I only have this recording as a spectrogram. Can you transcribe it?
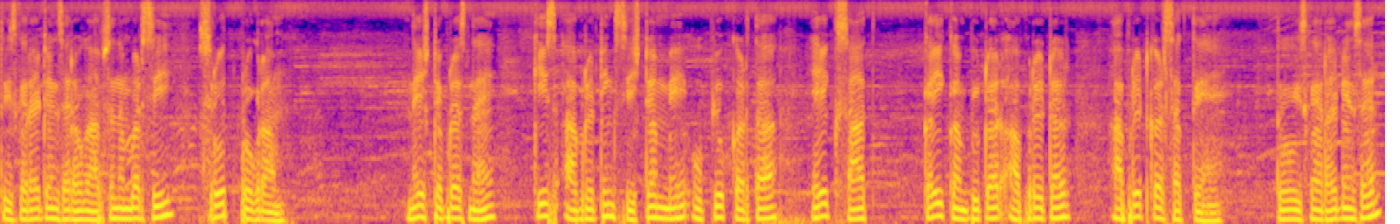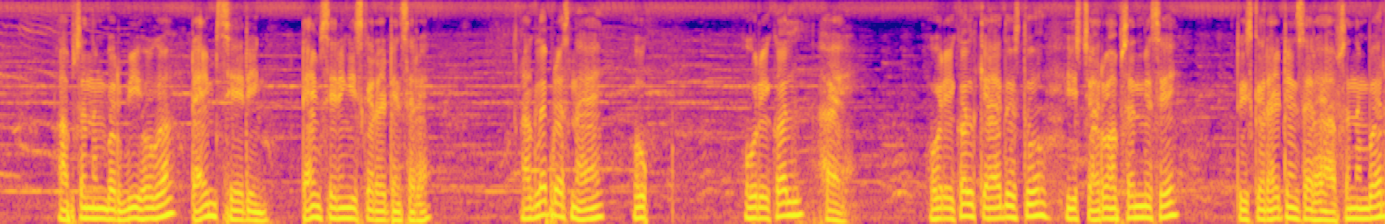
तो इसका राइट आंसर होगा ऑप्शन नंबर सी स्रोत प्रोग्राम। नेक्स्ट प्रश्न है, किस ऑपरेटिंग सिस्टम में उपयोगकर्ता एक साथ कई कंप्यूटर ऑपरेटर ऑपरेट कर सकते हैं? तो इसका right answer option number B होगा टाइम शेयरिंग टाइम शेयरिंग इसका राइट आंसर है। अगला प्रश्न है, ओ, ओरेकल है। ओरेकल क्या है दोस्तों? इस चारों ऑप्शन में से। तो इसका राइट आंसर है option number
